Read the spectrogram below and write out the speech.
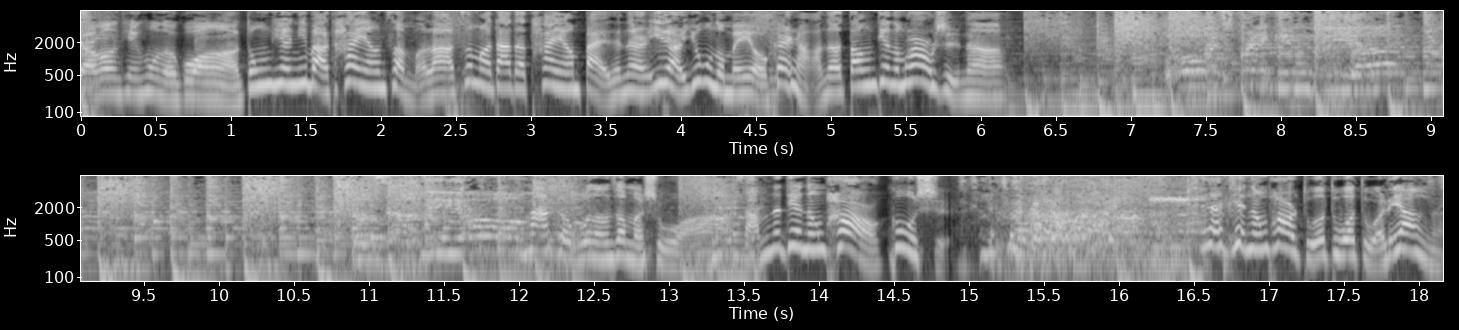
仰望天空的光啊！冬天你把太阳怎么了？这么大的太阳摆在那儿，一点用都没有，干啥呢？当电灯泡使呢？那可不能这么说啊！咱们的电灯泡够使。现在电灯泡多多多亮啊！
